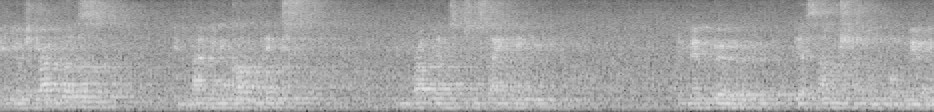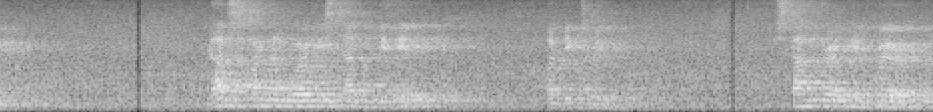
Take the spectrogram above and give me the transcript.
in your struggles, in family conflicts, in problems of society, remember the assumption of Mary. God's final word is not defeat, but victory. Stand firm in prayer.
